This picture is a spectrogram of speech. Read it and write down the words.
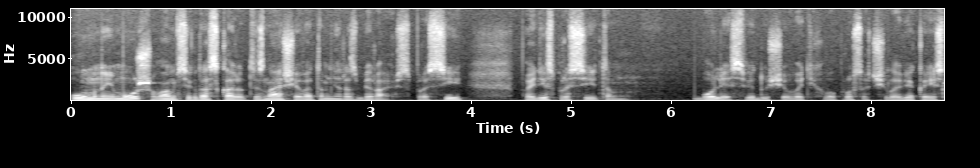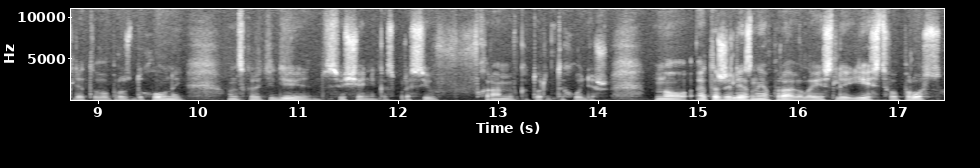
Умный муж вам всегда скажет, ты знаешь, я в этом не разбираюсь. Спроси, пойди спроси там более сведущего в этих вопросах человека, если это вопрос духовный, он скажет, иди священника спроси в храме, в который ты ходишь. Но это железное правило. Если есть вопрос,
